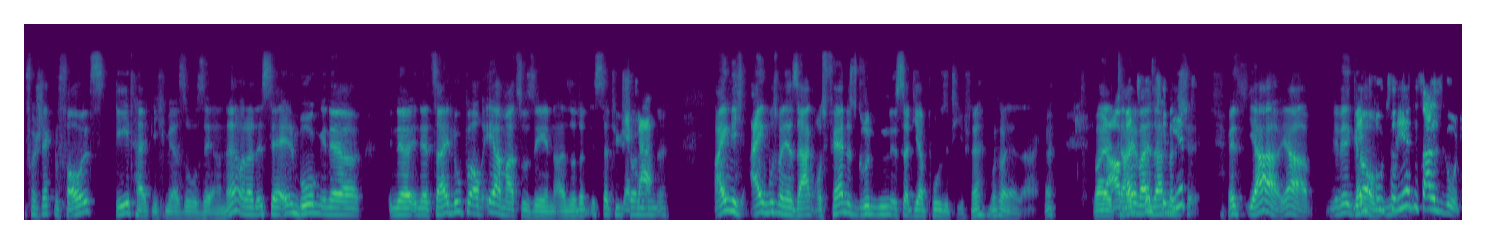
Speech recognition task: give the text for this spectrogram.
versteckten Fouls, geht halt nicht mehr so sehr. Ne? Oder ist der Ellenbogen in der, in, der, in der Zeitlupe auch eher mal zu sehen. Also, das ist natürlich ja, schon. Klar eigentlich, eigentlich muss man ja sagen, aus Fairnessgründen ist das ja positiv, ne? muss man ja sagen. Ne? Weil ja, teilweise hat man. Ja, ja. Genau. Wenn es funktioniert, ist alles gut.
